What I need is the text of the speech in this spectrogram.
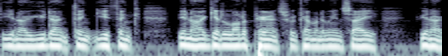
you know you don't think you think you know I get a lot of parents would come to me and say you know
